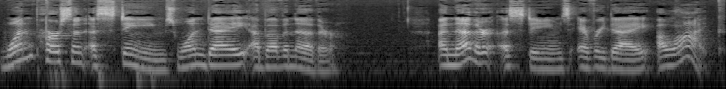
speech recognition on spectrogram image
One person esteems one day above another, another esteems every day alike.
